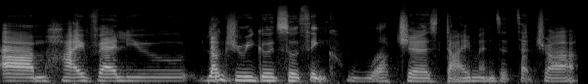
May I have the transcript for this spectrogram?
um, high value luxury goods, so think watches, diamonds, etc.,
